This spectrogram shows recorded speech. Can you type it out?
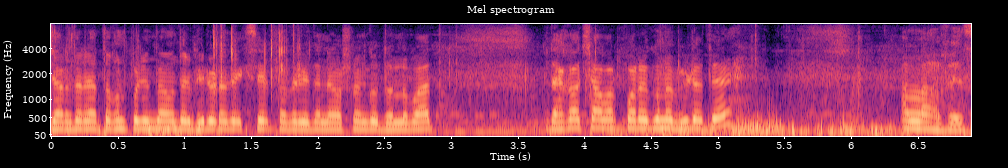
যারা যারা এতক্ষণ পর্যন্ত আমাদের ভিডিওটা দেখছে, তাদের এখানে অসংখ্য ধন্যবাদ। দেখা হচ্ছে আবার পরে কোনো ভিডিওতে। আল্লাহ হাফেজ।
